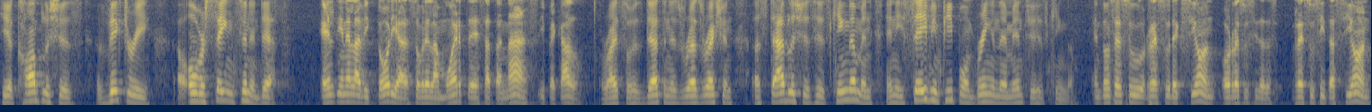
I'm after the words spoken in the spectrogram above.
he accomplishes victory uh, over Satan, sin, and death. Él tiene la victoria sobre la muerte, Satanás y pecado. All right, so his death and his resurrection establishes his kingdom, and, and he's saving people and bringing them into his kingdom. Entonces su resurrección o resucitación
